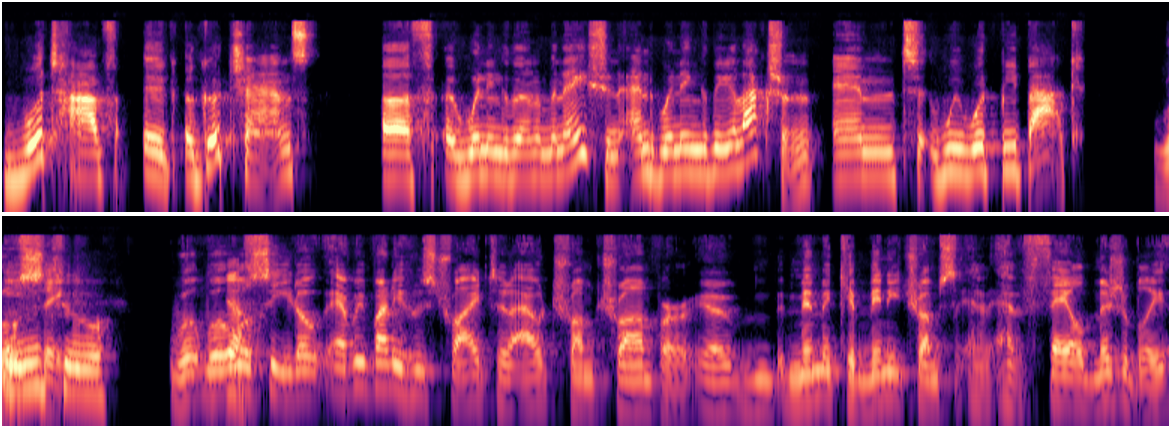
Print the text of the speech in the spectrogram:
would have a, a good chance of winning the nomination and winning the election, and we would be back we'll into see. We'll we'll, yes. we'll see. You know, everybody who's tried to out Trump Trump or you know, mimic him, mini Trumps have, have, failed miserably.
